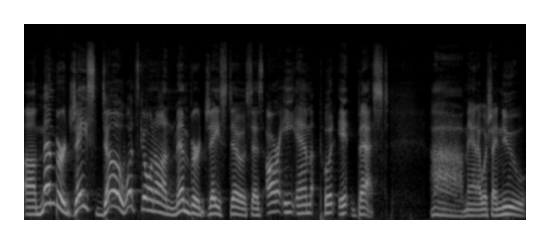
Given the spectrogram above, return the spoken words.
Uh, member Jace Doe, what's going on? Member Jace Doe says REM put it best. Ah, man, I wish I knew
